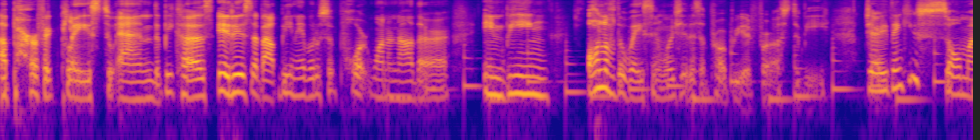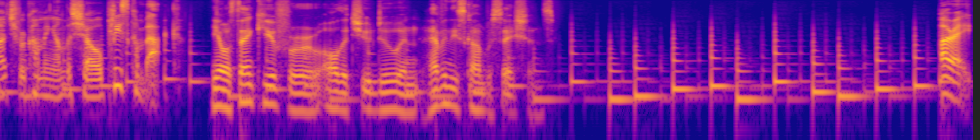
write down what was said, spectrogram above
a perfect place to end because it is about being able to support one another in being all of the ways in which it is appropriate for us to be. Jerry, thank you so much for coming on the show. Please come back. Yeah, well, thank you for all that you do and having these conversations. All right,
